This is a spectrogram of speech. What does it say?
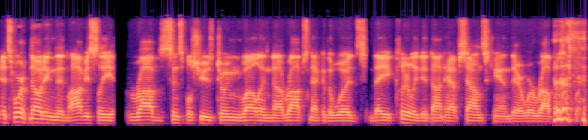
it's worth noting that obviously Rob's Sensible Shoes doing well in uh, Rob's neck of the woods. They clearly did not have sound SoundScan there where Rob was.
